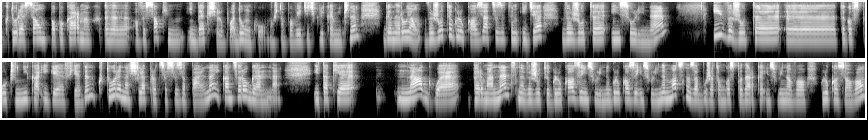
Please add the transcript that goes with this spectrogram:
które są po pokarmach e, o wysokim indeksie lub ładunku, można powiedzieć, glikemicznym, generują wyrzuty glukozy, a co za tym idzie, wyrzuty insuliny i wyrzuty e, tego współczynnika IGF-1, który nasila procesy zapalne i kancerogenne. I takie nagłe permanentne wyrzuty glukozy, insuliny, glukozy, insuliny mocno zaburza tą gospodarkę insulinowo-glukozową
